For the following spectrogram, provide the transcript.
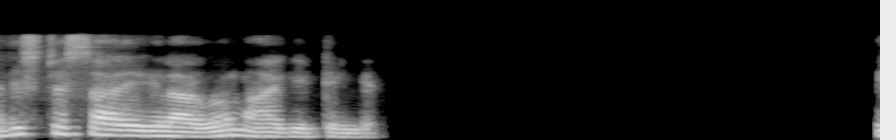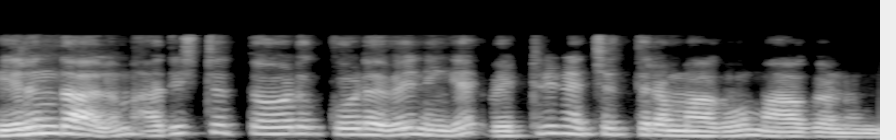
அதிர்ஷ்டசாலிகளாகவும் ஆகிட்டீங்க. இருந்தாலும் அதிர்ஷ்டத்தோடு கூடவே நீங்க வெற்றி நட்சத்திரமாகவும் ஆகணும்.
